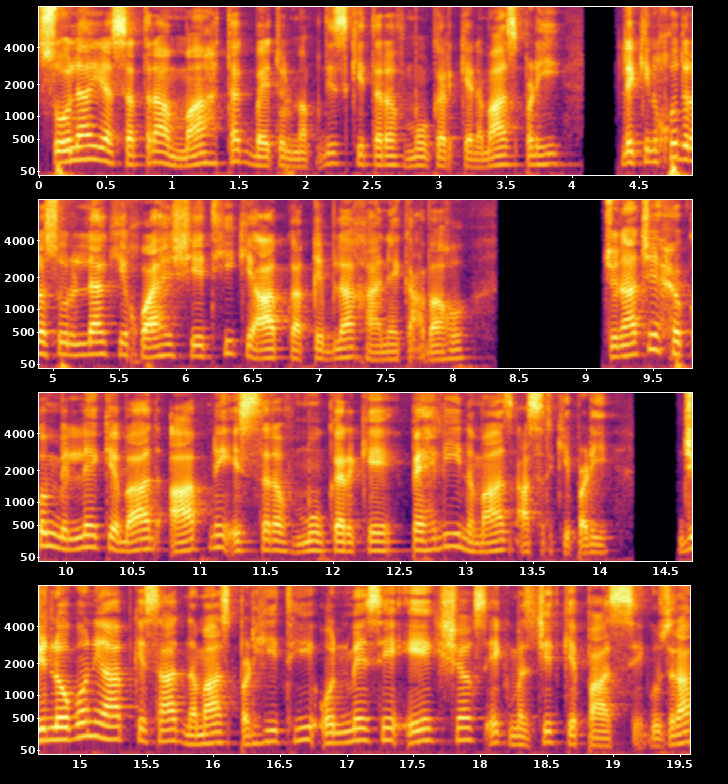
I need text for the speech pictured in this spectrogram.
سولہ یا سترہ ماہ تک بیت المقدس کی طرف منہ کر کے نماز پڑھی، لیکن خود رسول اللہ کی خواہش یہ تھی کہ آپ کا قبلہ خانہ کعبہ ہو۔ چنانچہ حکم ملنے کے بعد آپ نے اس طرف منہ کر کے پہلی نماز عصر کی پڑھی۔ جن لوگوں نے آپ کے ساتھ نماز پڑھی تھی، ان میں سے ایک شخص ایک مسجد کے پاس سے گزرا۔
